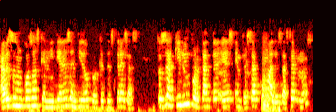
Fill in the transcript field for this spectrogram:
A veces son cosas que ni tienen sentido porque te estresas. Entonces aquí lo importante es empezar como a deshacernos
